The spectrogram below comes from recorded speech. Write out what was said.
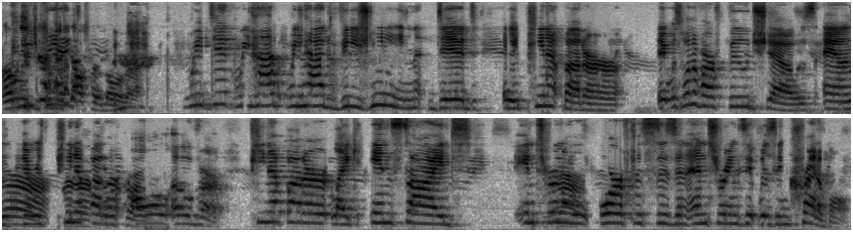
Only We peanut did. butter, Laura. We did. We had. We had Vigine did a peanut butter. It was one of our food shows, and Yeah, there was peanut the butter food all over. Peanut butter, like inside internal orifices and enterings. It was incredible.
